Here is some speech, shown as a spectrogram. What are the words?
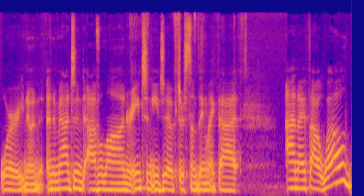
or you know, an, an imagined Avalon or ancient Egypt or something like that. And I thought, well,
